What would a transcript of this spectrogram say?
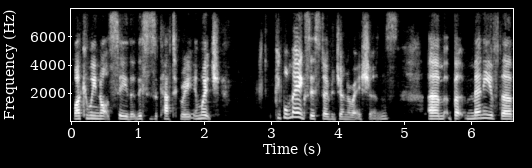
Why can we not see that this is a category in which people may exist over generations, um, but many of the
